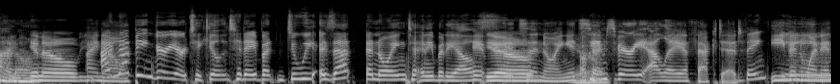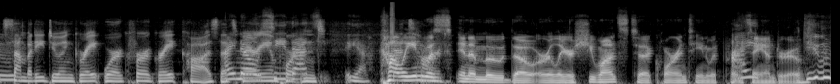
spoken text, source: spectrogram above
I don't know. You know, I know. I'm not being very articulate today, but do we? Is that annoying to anybody else? It- Yeah. It's annoying. It Yeah. seems very LA affected. Thank Even when it's somebody doing great work for a great cause. That's I know. very see, important. That's, yeah. Colleen was in a mood though earlier. She wants to quarantine with Prince I Andrew. Do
